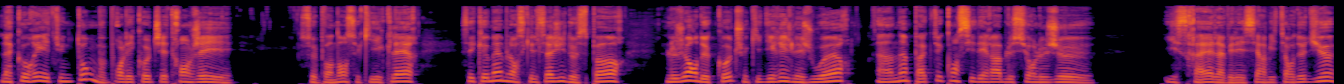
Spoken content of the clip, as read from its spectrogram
La Corée est une tombe pour les coachs étrangers. Cependant, ce qui est clair, c'est que même lorsqu'il s'agit de sport, le genre de coach qui dirige les joueurs a un impact considérable sur le jeu. Israël avait les serviteurs de Dieu,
